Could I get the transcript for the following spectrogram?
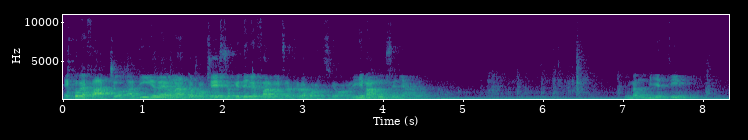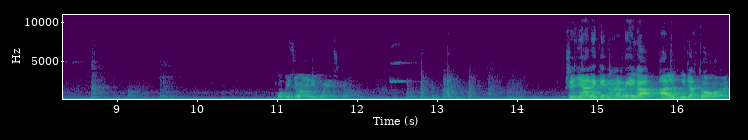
E come faccio a dire a un altro processo che deve fare una certa elaborazione? Gli mando un segnale. Gli mando un bigliettino. Ho bisogno di questo. Segnale che non arriva al guidatore,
